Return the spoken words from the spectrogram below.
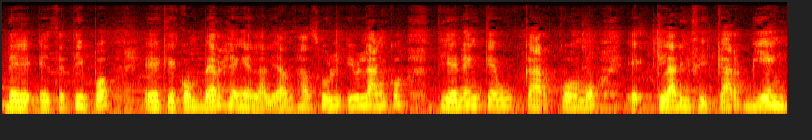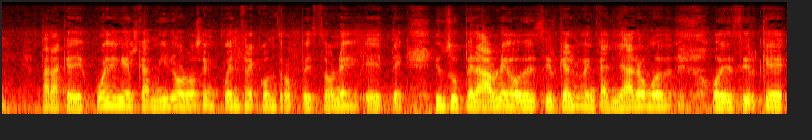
de, ese tipo eh, que convergen en la Alianza Azul y Blanco, tienen que buscar cómo eh, clarificar bien para que después en el camino no se encuentre con tropezones este, insuperables o decir que los engañaron o, decir que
